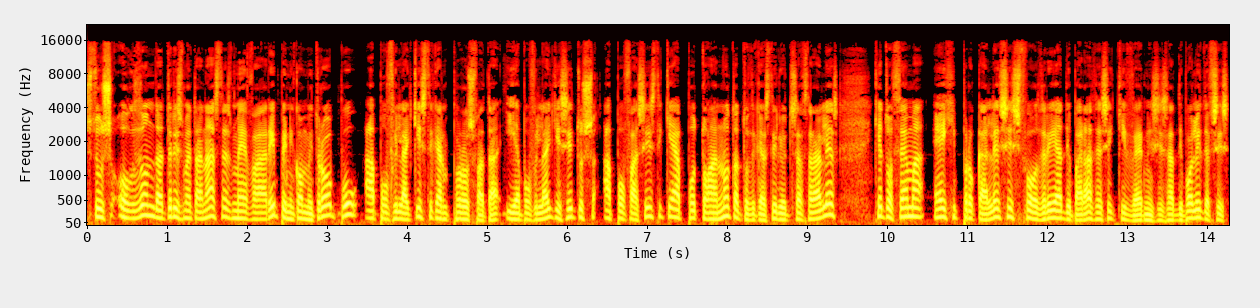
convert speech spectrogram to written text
στους 83 μετανάστες με βαρύ ποινικό μητρό που αποφυλακίστηκαν πρόσφατα. Η αποφυλάκησή τους αποφασίστηκε από το Ανώτατο Δικαστήριο της Αυστραλίας και το θέμα έχει προκαλέσει σφοδρή αντιπαράθεση κυβέρνησης αντιπολίτευσης.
